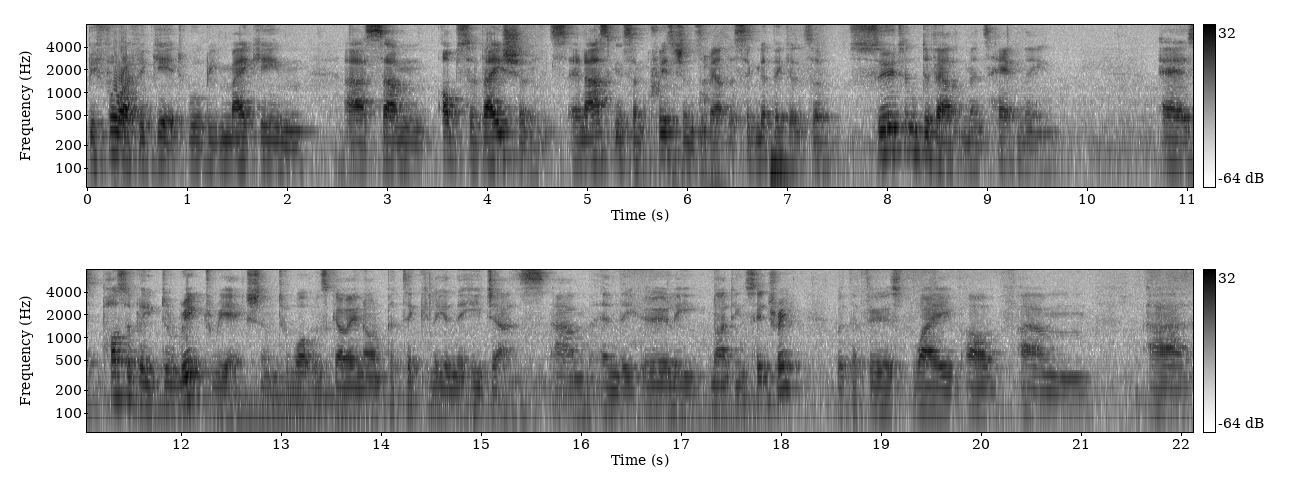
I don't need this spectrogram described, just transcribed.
before I forget, we'll be making uh, some observations and asking some questions about the significance of certain developments happening as possibly direct reaction to what was going on, particularly in the Hijaz um, in the early 19th century, with the first wave of um, uh,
